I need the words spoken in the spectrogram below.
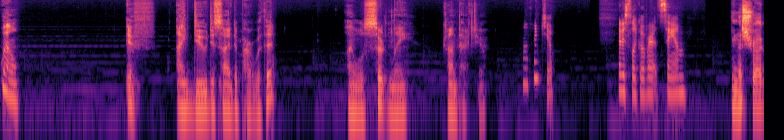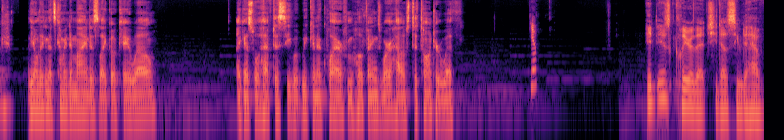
Well, if I do decide to part with it, I will certainly contact you. Well, thank you. I just look over at Sam. And a shrug. The only thing that's coming to mind is like, okay, well, I guess we'll have to see what we can acquire from Ho Fang's warehouse to taunt her with. Yep. It is clear that she does seem to have,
